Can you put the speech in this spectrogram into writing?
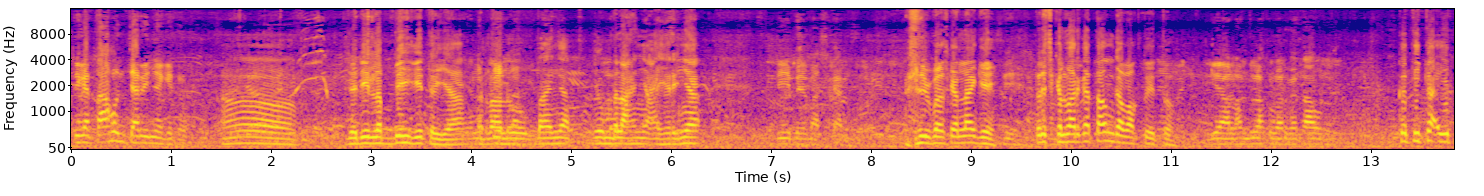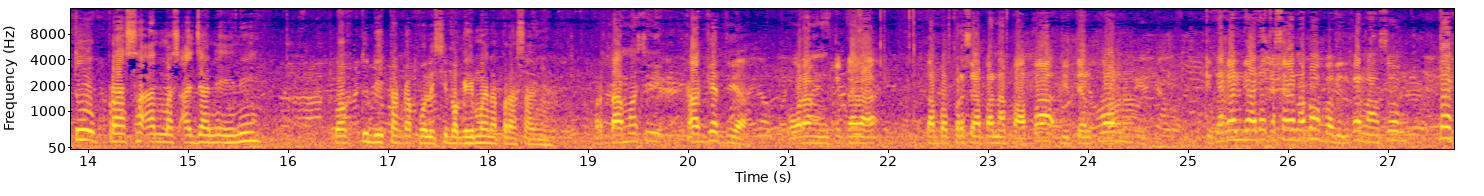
tiga tahun carinya gitu Oh. Jadi lebih gitu ya. Lebih. Terlalu banyak jumlahnya akhirnya dibebaskan dibebaskan lagi. Iya. Terus keluarga tahu nggak waktu itu? ya alhamdulillah keluarga tahu Ketika itu perasaan Mas Ajani ini waktu ditangkap polisi bagaimana perasaannya? pertama sih kaget ya orang kita tanpa persiapan apa apa ditelepon kita kan nggak ada kesalahan apa apa gitu kan langsung tek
